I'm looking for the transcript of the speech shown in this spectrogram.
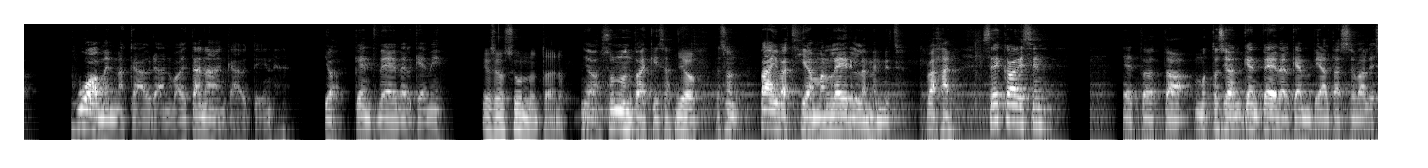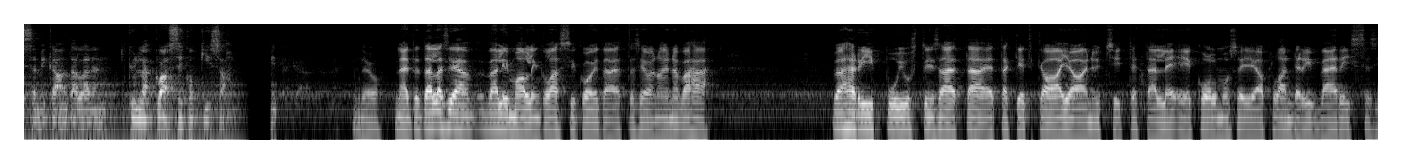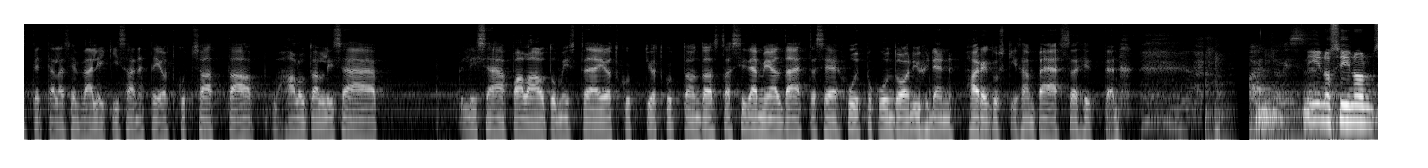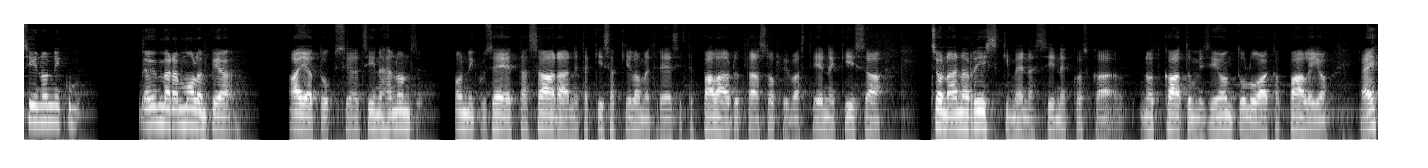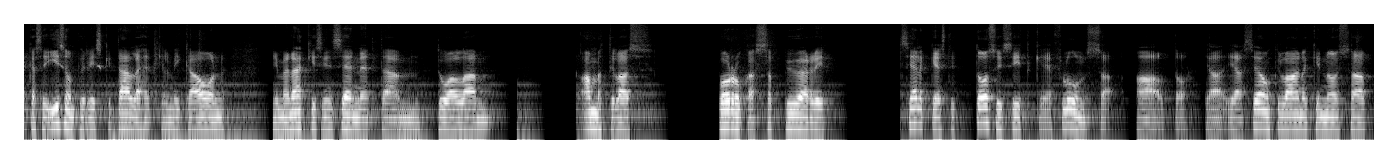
huomenna käydään vai tänään käytiin jo Kent Wevelgemi. Ja se on sunnuntaina. Joo, sunnuntaikisa. Joo. Tässä on päivät hieman leirillä mennyt vähän sekaisin. Tota, mutta tosiaan Kent Wevelgem vielä tässä välissä, mikä on tällainen kyllä klassikokisa. Joo, näitä tällaisia välimallin klassikoita, että se on aina vähän, vähän riippuu justiinsa, että, että ketkä ajaa nyt sitten tälle E3 ja Flanderin värissä sitten tällaisen välikisan, että jotkut saattaa haluta lisää lisää palautumista ja jotkut, jotkut on taas, taas sitä mieltä, että se huippukunto on yhden harjoituskisan päässä sitten. Haettavissa. Niin, no siinä on, siinä on niin kuin, mä ymmärrän molempia ajatuksia. Että siinähän on, on niin kuin se, että saadaan niitä kisakilometrejä ja sitten palaudutaan sopivasti ennen kisaa. Se on aina riski mennä sinne, koska noita kaatumisia on tullut aika paljon. Ja ehkä se isompi riski tällä hetkellä, mikä on, niin mä näkisin sen, että mm, tuolla ammattilaisporukassa pyöri selkeästi tosi sitkeä flunssa-aalto. Ja, ja se on kyllä ainakin noissa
